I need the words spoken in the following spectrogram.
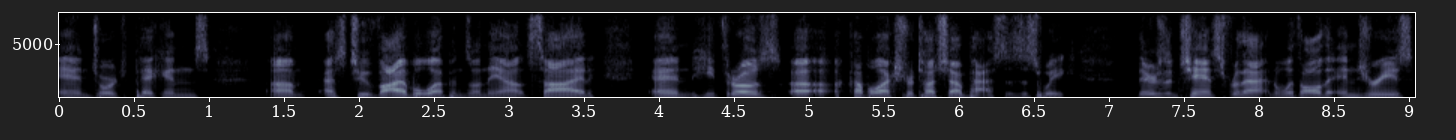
and George Pickens um, as two viable weapons on the outside, and he throws a, a couple extra touchdown passes this week. There's a chance for that, and with all the injuries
